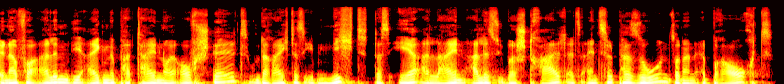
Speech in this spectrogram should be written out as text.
wenn er vor allem die eigene Partei neu aufstellt. Und da reicht es eben nicht, dass er allein alles überstrahlt als Einzelperson, sondern er braucht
